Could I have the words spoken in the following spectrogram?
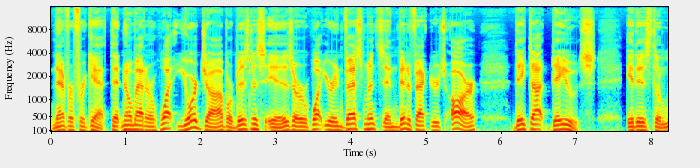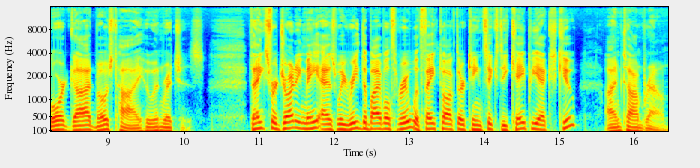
Never forget that no matter what your job or business is, or what your investments and benefactors are, Ditat Deus, it is the Lord God Most High who enriches. Thanks for joining me as we read the Bible through with Faith Talk 1360 KPXQ. I'm Tom Brown.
